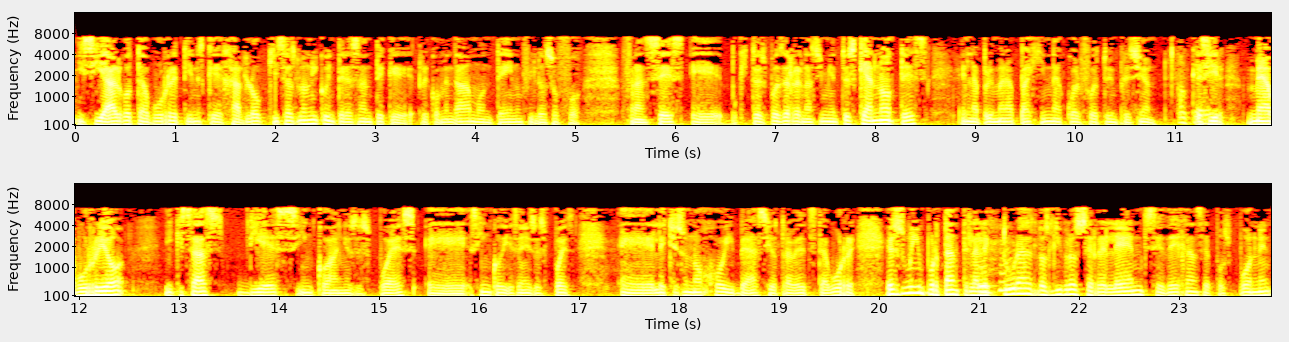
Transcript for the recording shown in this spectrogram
Y si algo te aburre, tienes que dejarlo. Quizás lo único interesante que recomendaba Montaigne, un filósofo francés, eh, poquito después del Renacimiento, es que anotes en la primera página cuál fue tu impresión. Es decir, me aburrió y quizás 10, 5 años después, 5 o 10 años después, eh, le eches un ojo y veas si otra vez te aburre. Eso es muy importante. La lectura, los libros se releen, se dejan, se posponen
